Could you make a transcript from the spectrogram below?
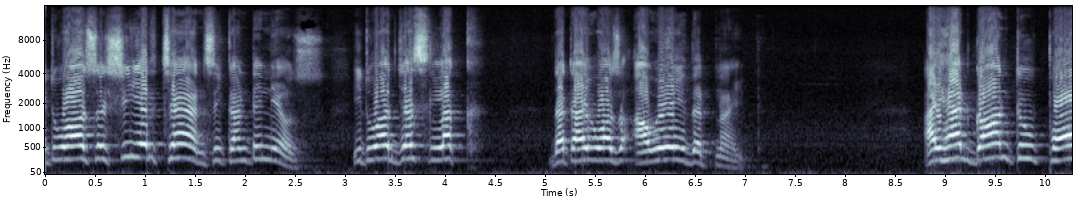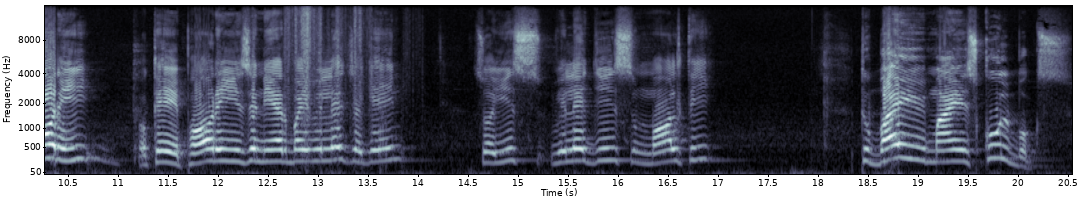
It was a sheer chance, he continues. It was just luck that I was away that night. I had gone to Pauri. Okay, Pauri is a nearby village again. So his village is Malti to buy my school books.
